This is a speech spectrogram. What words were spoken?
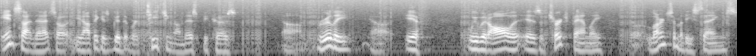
insight that. So, you know, I think it's good that we're teaching on this because uh, really, uh, if we would all, as a church family, learn some of these things,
